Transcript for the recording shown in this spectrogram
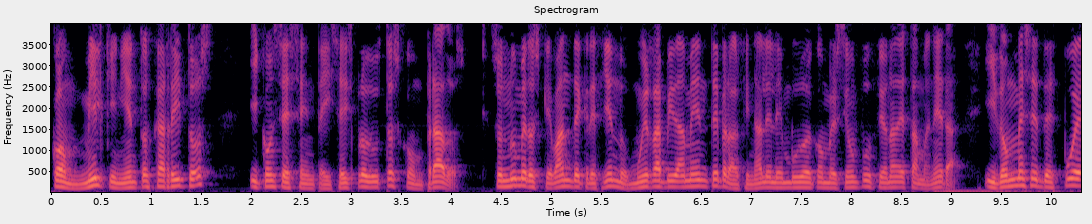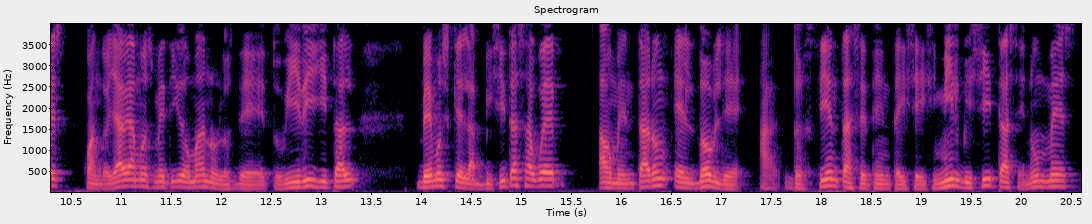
con 1.500 carritos y con 66 productos comprados. Son números que van decreciendo muy rápidamente, pero al final el embudo de conversión funciona de esta manera. Y dos meses después, cuando ya habíamos metido mano los de Tu Digital, vemos que las visitas a web aumentaron el doble a 276.000 visitas en un mes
